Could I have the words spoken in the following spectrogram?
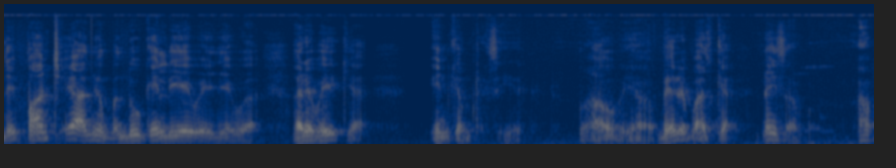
दे पाँच छः आदमी बंदूकें लिए हुए ये हुआ। अरे भाई क्या? इनकम टैक्स आओ भैया। मेरे पास क्या? नहीं साहब आओ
